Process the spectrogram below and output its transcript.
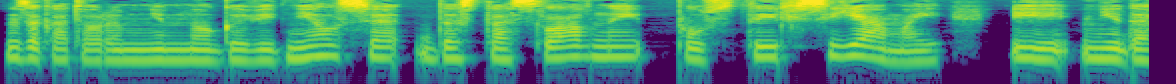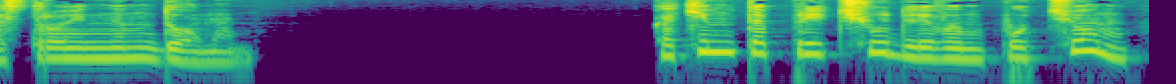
за которым немного виднелся достославный пустырь с ямой и недостроенным домом. Каким-то причудливым путем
